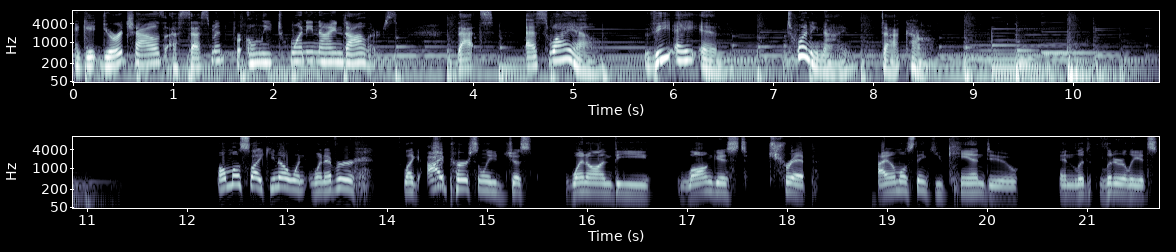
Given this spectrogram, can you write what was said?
and get your child's assessment for only $29. That's S Y L V A N 29.com. Almost like, you know, when, whenever, like, I personally just went on the longest trip I almost think you can do. And literally, it's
